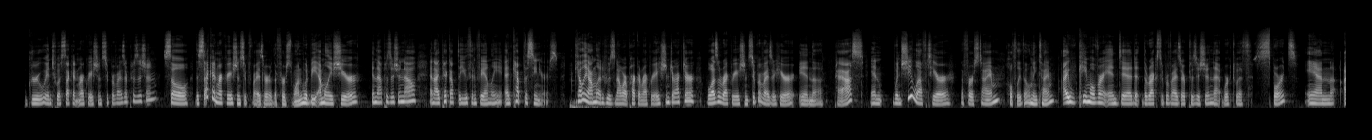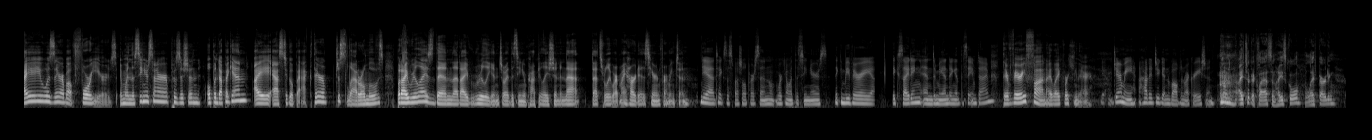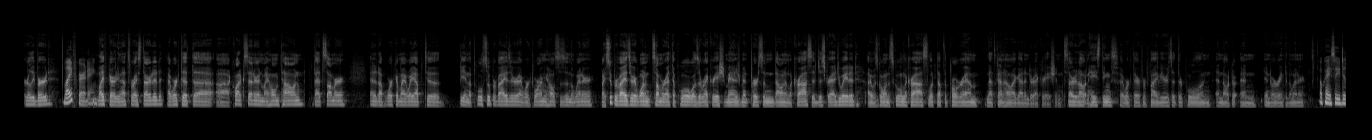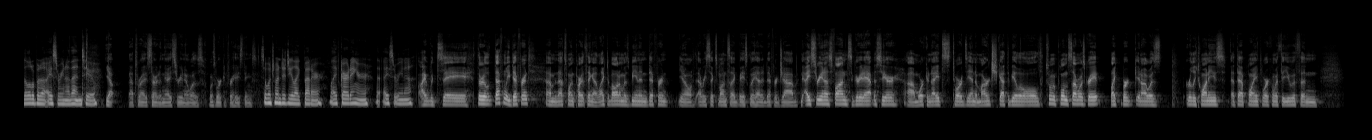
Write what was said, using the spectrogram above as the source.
grew into a second recreation supervisor position. So the second recreation supervisor, the first one, would be Emilee Shear in that position now, and I pick up the youth and family and kept the seniors. Kellee Omlid, who's now our park and recreation director, was a recreation supervisor here in the past. And when she left here the first time, hopefully the only time, I came over and did the rec supervisor position that worked with sports. And I was there about four years. And when the senior center position opened up again, I asked to go back. They're just lateral moves. But I realized then that I really enjoyed the senior population and that that's really where my heart is here in Farmington. Yeah, it takes a special person working with the seniors. They can be very exciting and demanding at the same time. They're very fun. I like working there. Yeah. Jeremy, how did you get involved in recreation? I took a class in high school, lifeguarding, early bird. Lifeguarding. Lifeguarding, that's where I started. I worked at the uh, aquatic center in my hometown that summer. Ended up working my way up to being the pool supervisor. I worked warming houses in the winter. My supervisor one summer at the pool was a recreation management person down in La Crosse had just graduated. I was going to school in La Crosse, looked up the program, and that's kind of how I got into recreation. Started out in Hastings. I worked there for five years at their pool and, and outdoor and indoor rink in the winter. Okay, so you did a little bit of ice arena then too. Yep that's where I started in the ice arena was was working for Hastings. So which one did you like better, lifeguarding or the ice arena? I would say they're definitely different. Um, that's one part thing I liked about them was being in different. You know, every six months I basically had a different job. The ice arena is fun. It's a great atmosphere. Um, working nights towards the end of March got to be a little old. Swimming pool in the summer was great. Like Burke, you know, I was early 20s at that point working with the youth and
